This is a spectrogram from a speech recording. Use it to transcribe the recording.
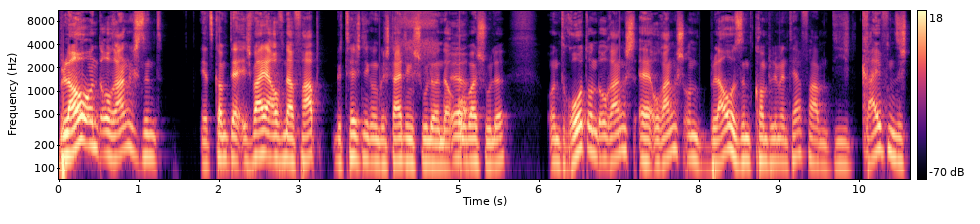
Blau und Orange sind, jetzt kommt der, ich war ja auf einer Farbtechnik- und Gestaltungsschule in der Ja. Oberschule und Rot und Orange, äh, Orange und Blau sind Komplementärfarben, die greifen sich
